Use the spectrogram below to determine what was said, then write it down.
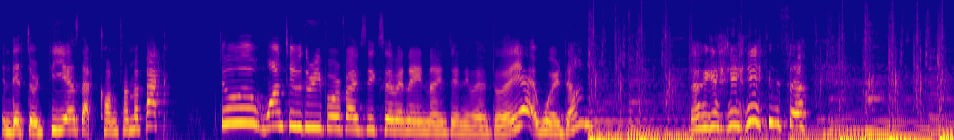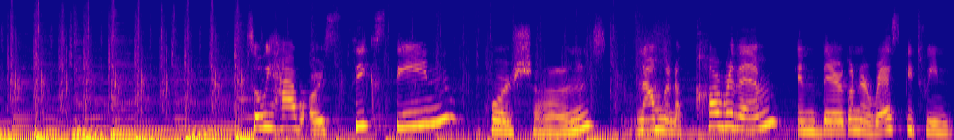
and the tortillas that come from a pack two, one, two, three, four, five, six, seven, eight, nine, 10, 11, 12. Yeah, we're done. Okay, so. So we have our 16 portions. Now I'm gonna cover them and they're gonna rest between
